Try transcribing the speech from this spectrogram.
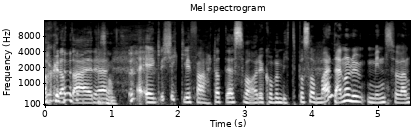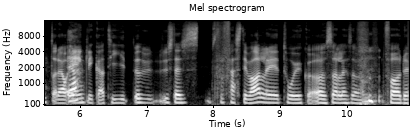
akkurat der. Eh. Det er egentlig skikkelig fælt at det svaret kommer midt på sommeren. Det er når du minst forventer det, og Ja. egentlig ikke har tid. Hvis det er festival i to uker, og så liksom får du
